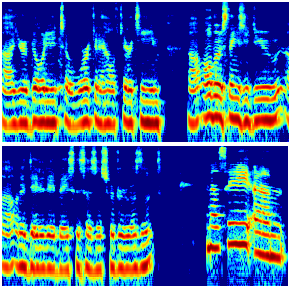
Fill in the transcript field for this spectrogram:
uh, your ability to work in a healthcare team, uh, all those things you do uh, on a day to day basis as a surgery resident. And I'll say, um,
